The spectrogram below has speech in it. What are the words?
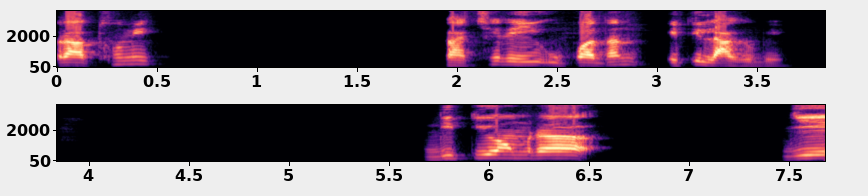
প্রাথমিক গাছের এই উপাদান এটি লাগবে। দ্বিতীয় আমরা যে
